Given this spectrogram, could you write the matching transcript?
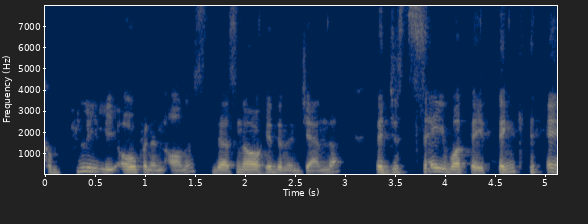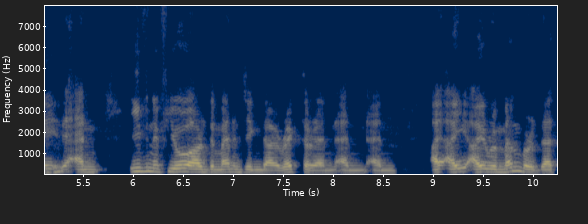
completely open and honest. There's no hidden agenda. They just say what they think, they, mm-hmm. and even if you are the managing director and and and I, I, I remember that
